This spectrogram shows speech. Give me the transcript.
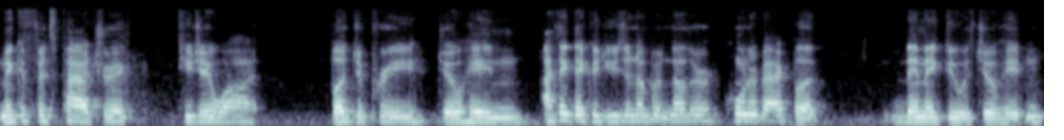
Minkah Fitzpatrick, TJ Watt, Bud Dupree, Joe Haden. I think they could use another another cornerback, but they make do with Joe Haden.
